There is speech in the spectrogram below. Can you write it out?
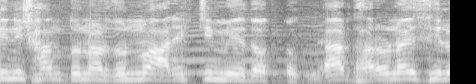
তিনি সান্ত্বনার জন্য আরেকটি মেয়ে দত্তক তার ধারণাই ছিল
